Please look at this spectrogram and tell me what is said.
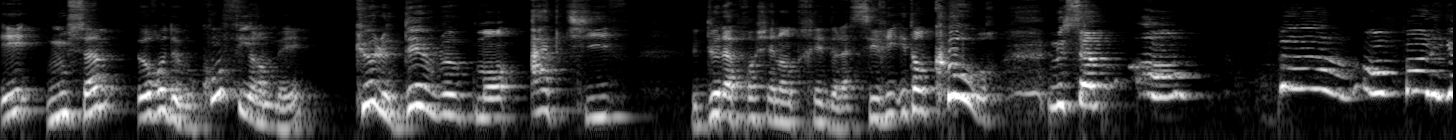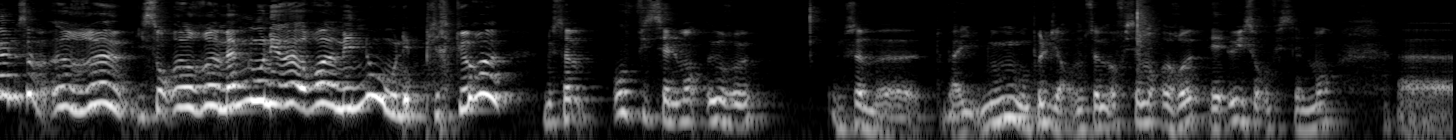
Et nous sommes heureux de vous confirmer que le développement actif de la prochaine entrée de la série est en cours. Nous sommes en les gars, nous sommes Ils sont heureux. Même nous, on est heureux. Mais nous, on est pire qu'heureux. Nous sommes officiellement heureux. Nous sommes. Euh, bah, on peut le dire. Nous sommes officiellement heureux. Et eux, ils sont officiellement. Euh,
